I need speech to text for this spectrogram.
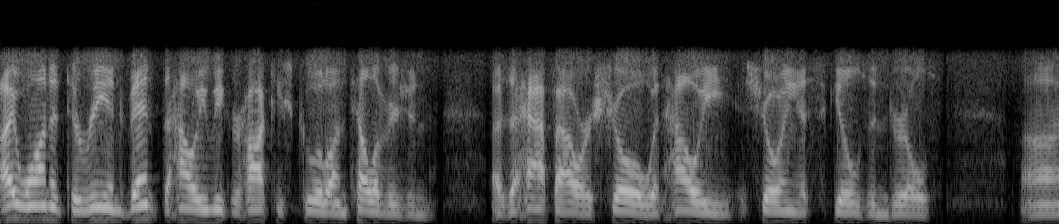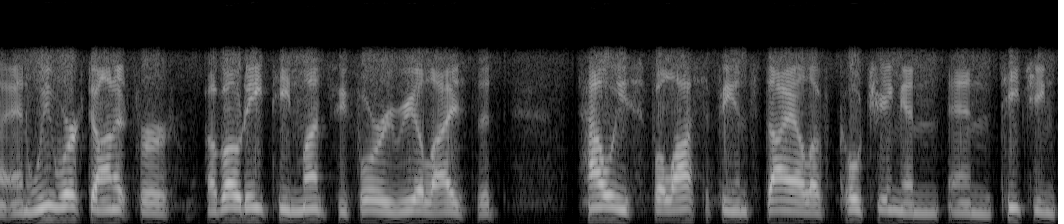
I wanted to reinvent the Howie Meeker Hockey School on television as a half hour show with Howie showing us skills and drills. Uh, and we worked on it for about 18 months before we realized that Howie's philosophy and style of coaching and, and teaching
